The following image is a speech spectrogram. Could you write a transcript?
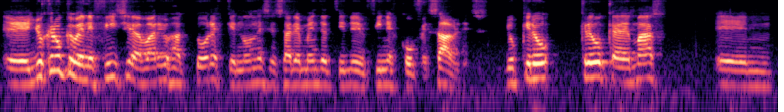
Eh, yo creo que beneficia a varios actores que no necesariamente tienen fines confesables. Yo creo, creo que además Em,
